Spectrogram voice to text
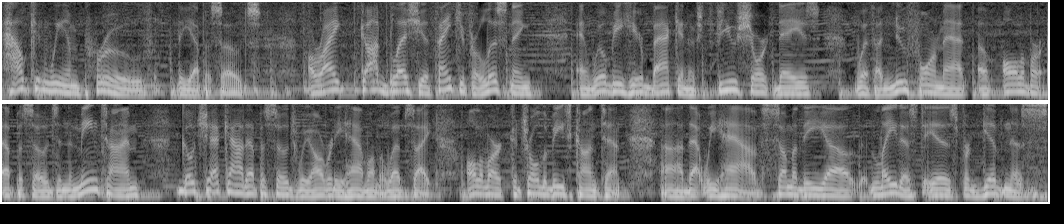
how can we improve the episodes. All right, God bless you. Thank you for listening and we'll be here back in a few short days with a new format of all of our episodes. In the meantime, go check out episodes we already have on the website, all of our Control the Beast content uh, that we have. Some of the uh, latest is forgiveness.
